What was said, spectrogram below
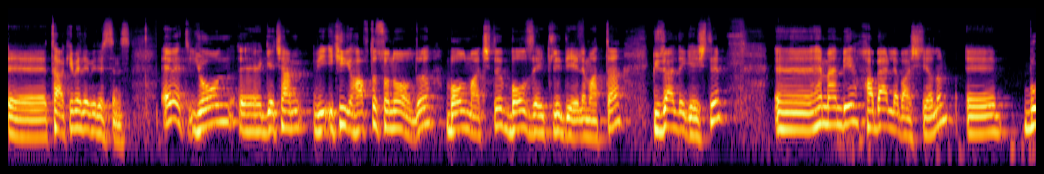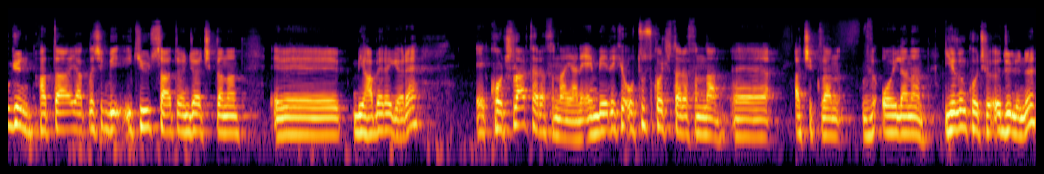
e, takip edebilirsiniz. Evet yoğun e, geçen bir iki hafta sonu oldu. Bol maçtı. Bol zevkli diyelim hatta. Güzel de geçti. E, hemen bir haberle başlayalım. E, bugün hatta yaklaşık bir 2-3 saat önce açıklanan e, bir habere göre e, koçlar tarafından yani NBA'deki 30 koç tarafından e, açıklan oylanan yılın koçu ödülünü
